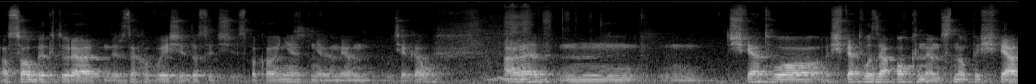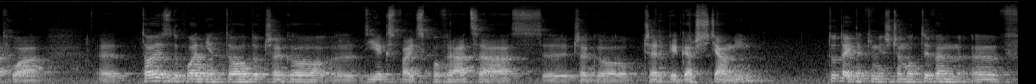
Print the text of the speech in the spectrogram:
osoby, która zachowuje się dosyć spokojnie, nie wiem, ja bym uciekał, ale mm, światło, światło za oknem, snopy światła, to jest dokładnie to, do czego e, The X-Files powraca, z czego czerpie garściami. Tutaj takim jeszcze motywem, e, w,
